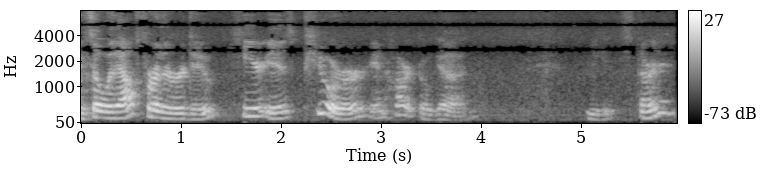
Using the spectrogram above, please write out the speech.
And so without further ado, here is Pure in Heart, O God. Let me get started.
